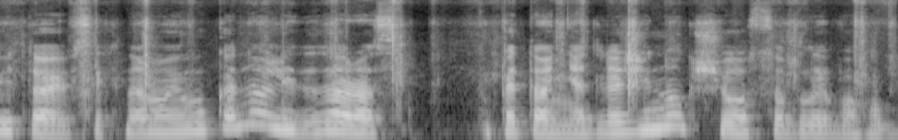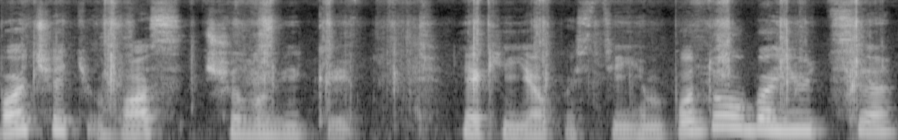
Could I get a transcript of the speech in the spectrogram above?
Вітаю всіх на моєму каналі. Зараз питання для жінок, що особливого бачать у вас чоловіки, які якості їм подобаються,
